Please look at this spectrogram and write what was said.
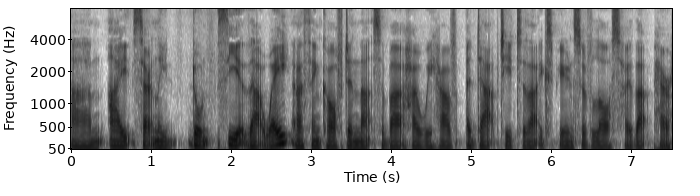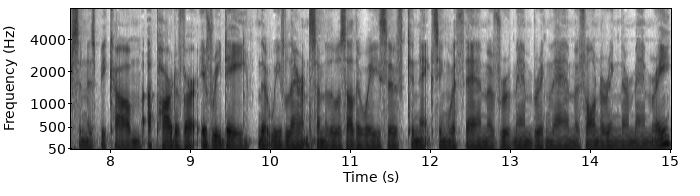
Um, I certainly don't see it that way. I think often that's about how we have adapted to that experience of loss, how that person has become a part of our everyday, that we've learned some of those other ways of connecting with them, of remembering them, of honouring their memory.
